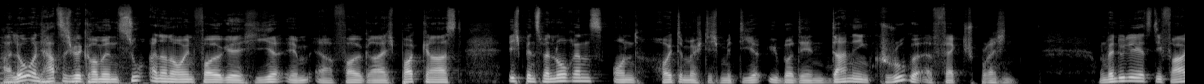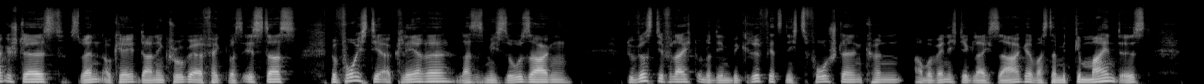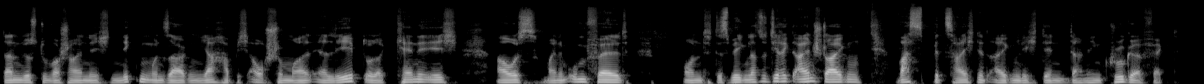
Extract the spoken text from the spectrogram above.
Hallo und herzlich willkommen zu einer neuen Folge hier im Erfolgreich Podcast. Ich bin Sven Lorenz und heute möchte ich mit dir über den Dunning-Kruger-Effekt sprechen. Und wenn du dir jetzt die Frage stellst, Sven, okay, Dunning-Kruger-Effekt, was ist das? Bevor ich es dir erkläre, lass es mich so sagen. Du wirst dir vielleicht unter dem Begriff jetzt nichts vorstellen können, aber wenn ich dir gleich sage, was damit gemeint ist, dann wirst du wahrscheinlich nicken und sagen, ja, habe ich auch schon mal erlebt oder kenne ich aus meinem Umfeld. Und deswegen lass uns direkt einsteigen. Was bezeichnet eigentlich den Dunning-Kruger-Effekt?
